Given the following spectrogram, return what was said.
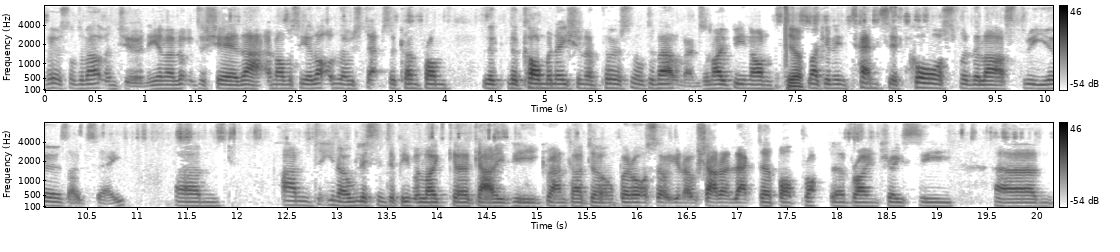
personal development journey, and I'm looking to share that. And obviously, a lot of those steps have come from the, the combination of personal development, and I've been on Yeah. like an intensive course for the last three years, I'd say. Um, and you know, listening to people like uh, Gary Vee, Grant Cardone, but also you know Sharon Lechter, Bob Proctor, Brian Tracy, um,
